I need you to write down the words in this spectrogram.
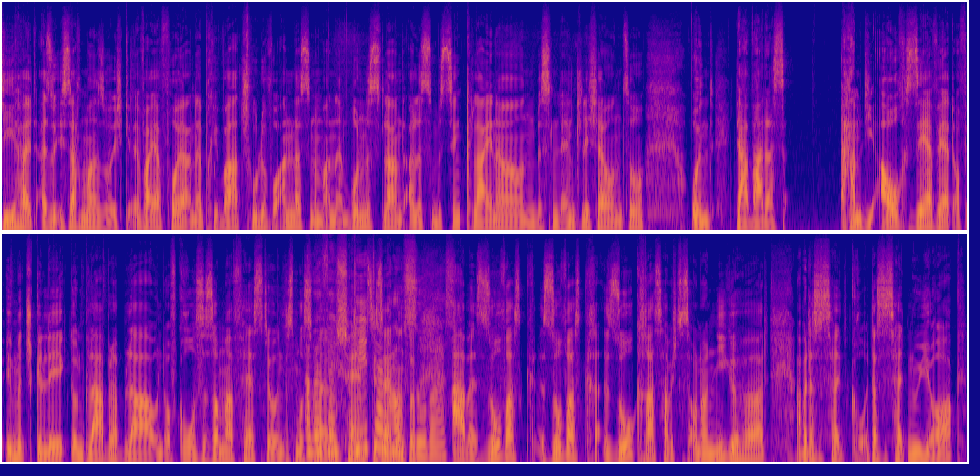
die halt, also ich sag mal so, ich war ja vorher an der Privatschule woanders, in einem anderen Bundesland, alles ein bisschen kleiner und ein bisschen ländlicher und so. Und da war das haben die auch sehr Wert auf Image gelegt und bla bla bla und auf große Sommerfeste und das muss Aber immer fancy sein und so. sowas? Aber sowas, sowas, so krass habe ich das auch noch nie gehört. Aber das ist halt, das ist halt New York,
